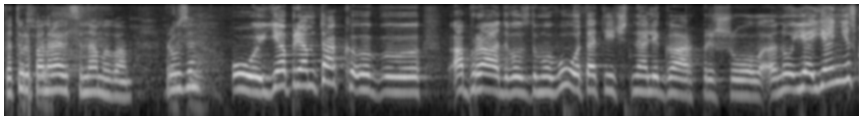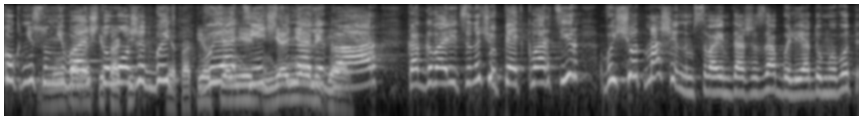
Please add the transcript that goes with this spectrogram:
которая понравится нам и вам. Роза? Ой, я прям так э, обрадовалась, думаю, вот отечественный олигарх пришел. Ну, я, я нисколько не сомневаюсь, давайте что, так, может быть, нет, вы я не- я не отечественный олигарх. олигарх, как говорится, ну что, пять квартир, вы счет машинам своим даже забыли. Я думаю, вот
